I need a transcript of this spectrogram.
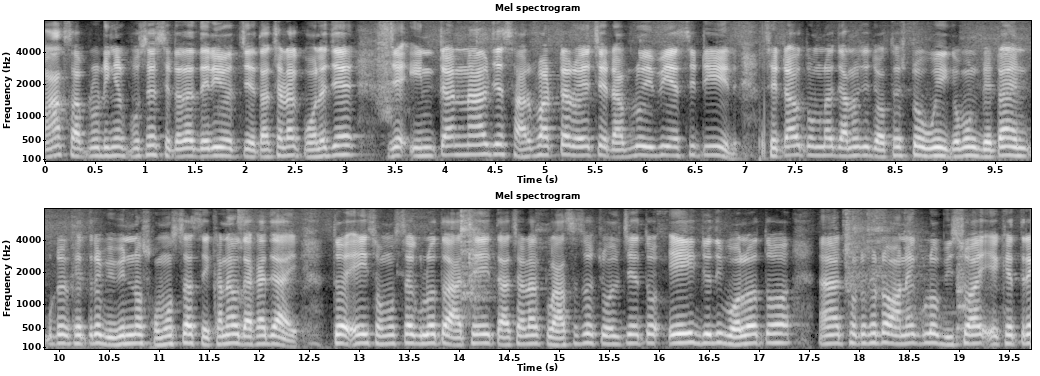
মার্কস আপলোডিংয়ের প্রসেস সেটাতে দেরি হচ্ছে। তাছাড়া কলেজে যে ইন্টারনাল যে সার্ভারটা রয়েছে E ডাব্লিউ ইবিএসসিটির সেটাও তোমরা জানো যে যথেষ্ট উইক এবং ডেটা ইনপুটের ক্ষেত্রে বিভিন্ন সমস্যা সেখানেও দেখা যায়। তো এই সমস্যাগুলো তো আছেই, তাছাড়া ক্লাসেসও চলছে। তো এই যদি বলো তো ছোট ছোট অনেকগুলো বিষয় এক্ষেত্রে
